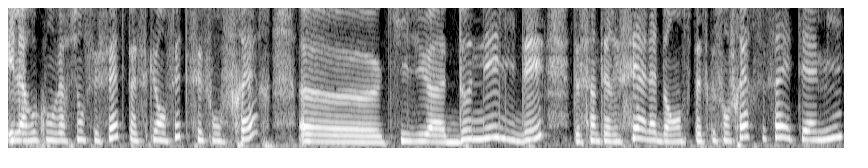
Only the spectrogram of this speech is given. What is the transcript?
Et la reconversion s'est faite parce qu'en fait, c'est son frère euh, qui lui a donné l'idée de s'intéresser à la danse. Parce que son frère, c'est ça, était ami.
